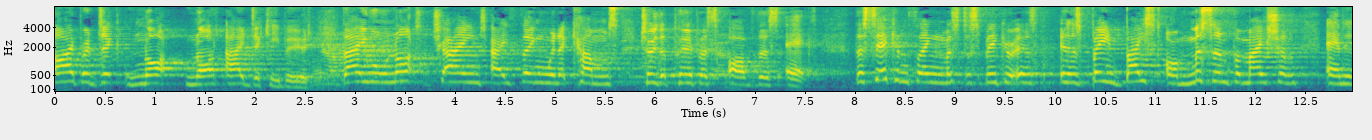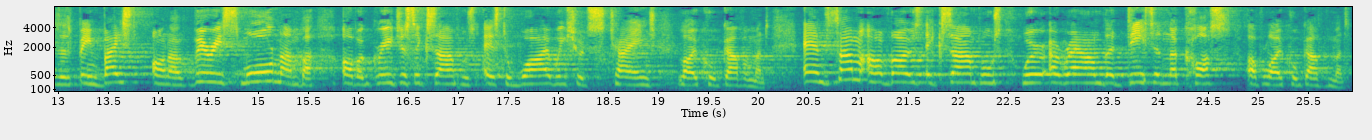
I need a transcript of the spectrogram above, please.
I predict not, not a dicky bird. They will not change a thing when it comes to the purpose of this Act. The second thing, Mr Speaker, is it has been based on misinformation and it has been based on a very small number of egregious examples as to why we should change local government. And some of those examples were around the debt and the cost of local government.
